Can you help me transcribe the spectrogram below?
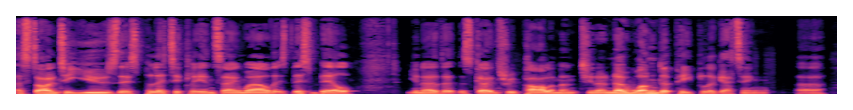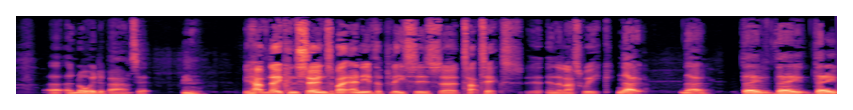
are starting to use this politically and saying, well, this, this bill, you know, that, that's going through Parliament, you know, no wonder people are getting uh, uh, annoyed about it. you have no concerns about any of the police's uh, tactics in the last week? No, no. They, they, they.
